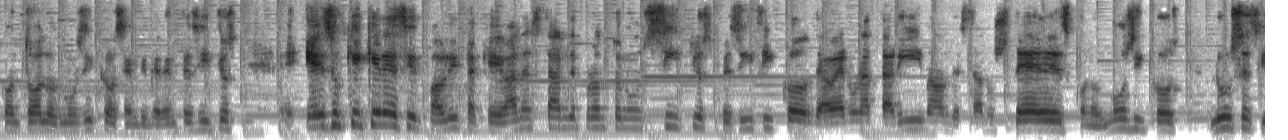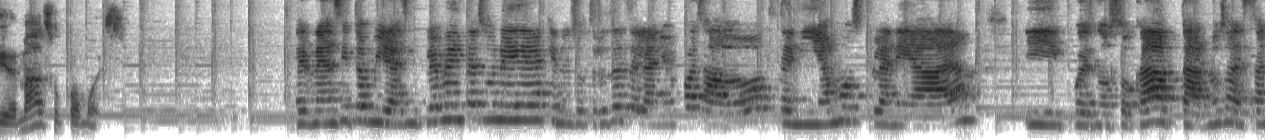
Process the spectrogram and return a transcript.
con todos los músicos en diferentes sitios. Eh, ¿Eso qué quiere decir, Paulita? ¿Que van a estar de pronto en un sitio específico donde va a haber una tarima, donde están ustedes con los músicos, luces y demás, o cómo es? Hernancito, mira, simplemente es una idea que nosotros desde el año pasado teníamos planeada y pues nos toca adaptarnos a esta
